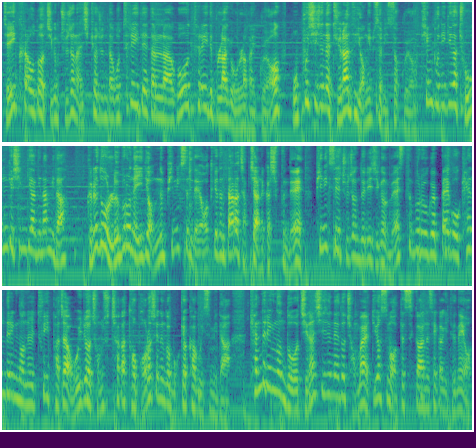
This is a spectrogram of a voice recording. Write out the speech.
제이 크라우더 지금 주전 안 시켜준다고 트레이드 해달라고 트레이드 블락이 올라가 있고요. 오프 시즌에 듀란트 영입설이 있었고요. 팀 분위기가 좋은 게 신기하긴 합니다. 그래도 르브론 AD 없는 피닉스인데 어떻게든 따라잡지 않을까 싶은데 피닉스의 주전들이 지금 웨스트브룩을 빼고 캔드릭 넌을 투입하자 오히려 점수차가 더 벌어지는 걸 목격하고 있습니다. 캔드릭 넌도 지난 시즌에도 정말 뛰었으면 어땠을까 하는 생각이 드네요.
